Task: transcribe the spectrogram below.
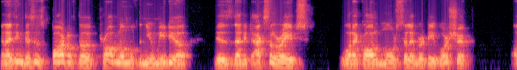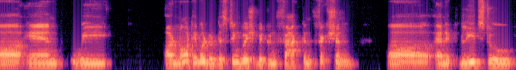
And I think this is part of the problem of the new media is that it accelerates what I call more celebrity worship. Uh, and we are not able to distinguish between fact and fiction. Uh, and it leads to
